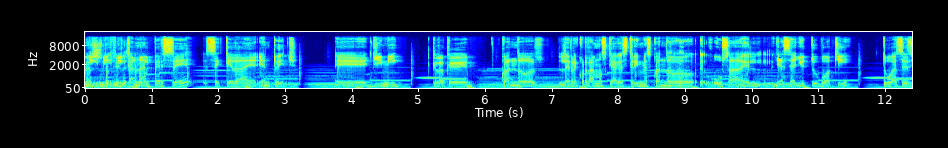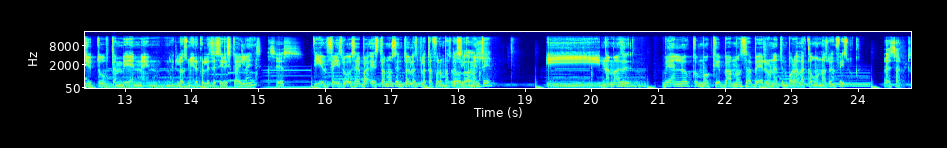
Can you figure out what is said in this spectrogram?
Mi, canal per se se queda en, Twitch. Eh, Jimmy, creo que cuando le recordamos que haga streams cuando usa el ya sea YouTube o aquí. Tú haces YouTube también en los miércoles de Series Skylines. Así es. Y en Facebook. O sea, estamos en todas las plataformas, básicamente. Y nada más véanlo como que vamos a ver una temporada como nos ve en Facebook. Exacto.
